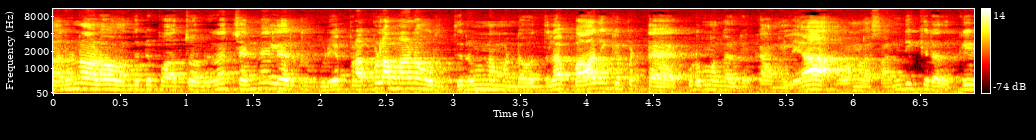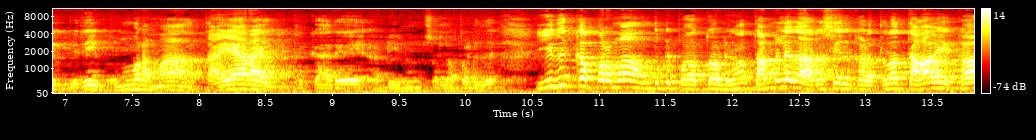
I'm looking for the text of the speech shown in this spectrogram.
மறுநாளோ வந்துட்டு பார்த்தோம் அப்படின்னா சென்னையில் இருக்கக்கூடிய பிரபலமான ஒரு திருமண மண்டபத்தில் பாதிக்கப்பட்ட குடும்பங்கள் இருக்காங்க இல்லையா? அவங்கள சந்திக்கிறதுக்கு விஜய் மும்முரமாக தயாராகிக்கிட்டு இருக்காரு அப்படின்னு சொல்லப்படுது. இதுக்கப்புறமா வந்துட்டு பார்த்தோம் அப்படின்னா தமிழக அரசியல் காலத்தில் தாவேக்கா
